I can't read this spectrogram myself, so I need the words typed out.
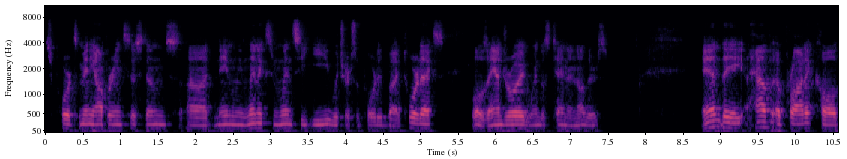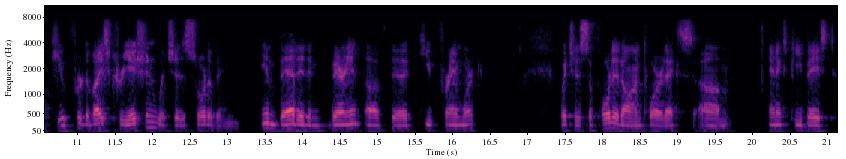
supports many operating systems, uh, namely Linux and WinCE, which are supported by Toradex, as well as Android, Windows 10, and others. And they have a product called Qt for Device Creation, which is sort of an embedded variant of the Qt framework, which is supported on Toradex um, NXP-based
